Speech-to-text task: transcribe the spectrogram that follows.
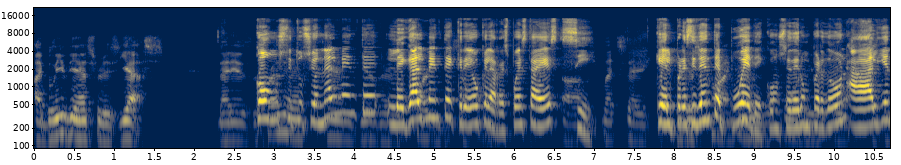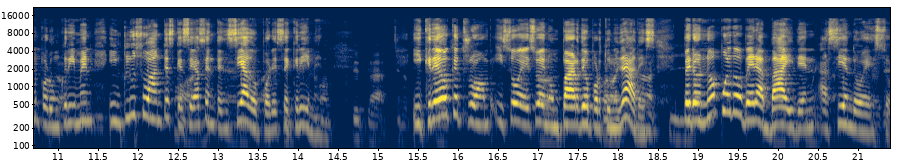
I believe the answer is yes. Constitucionalmente, legalmente creo que la respuesta es sí. Que el presidente puede conceder un perdón a alguien por un crimen incluso antes que sea sentenciado por ese crimen. Y creo que Trump hizo eso en un par de oportunidades, pero no puedo ver a Biden haciendo eso.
